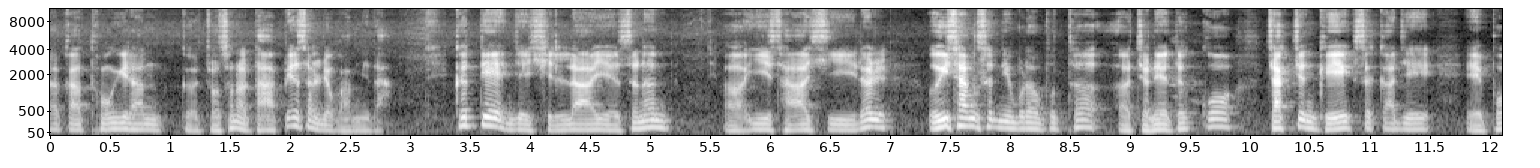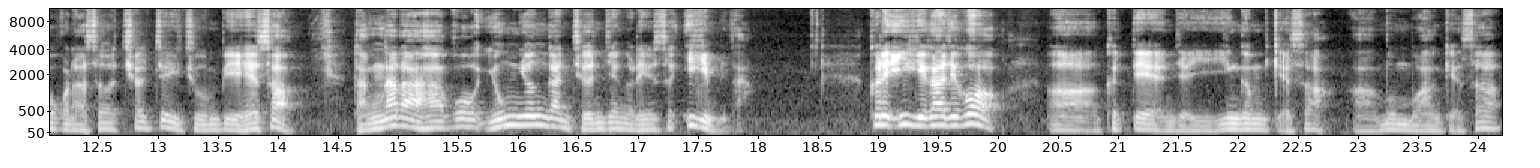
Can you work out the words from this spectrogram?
아까 통일한 그 조선을 다 뺏으려고 합니다. 그때 이제 신라에서는 어, 이 사실을 의상 스님으로부터 어, 전해 듣고 작전 계획서까지 예, 보고 나서 철저히 준비해서 당나라하고 6년간 전쟁을 해서 이깁니다. 그래 이겨 가지고 어 그때 이제 이 임금께서 어, 문무왕께서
